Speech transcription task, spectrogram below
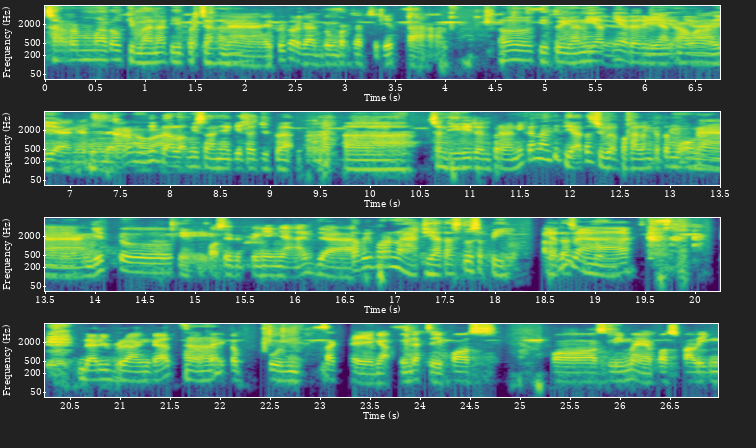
serem atau gimana di perjalanan nah itu tergantung persepsi kita oh gitu ya niatnya Iya, dari niatnya, awal ya? iya niatnya dari karena mungkin awal. kalau misalnya kita juga eh, sendiri dan berani kan nanti di atas juga bakalan ketemu orang gitu ya. nah gitu Oke. positif thinkingnya aja Tapi pernah di atas tuh sepi, di atas gunung. Dari berangkat sampai ke puncak eh nggak puncak sih pos pos 5 ya pos paling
